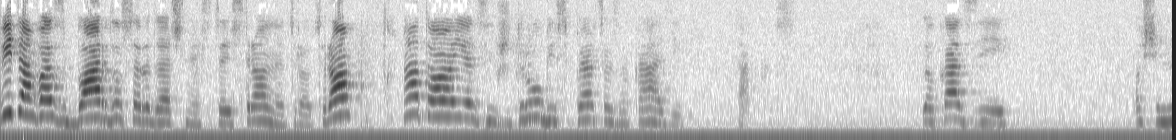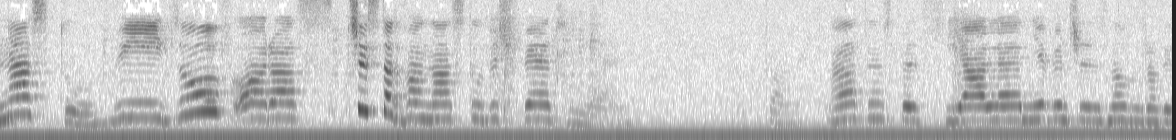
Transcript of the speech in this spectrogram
Witam Was bardzo serdecznie z tej strony Trotro, a to jest już drugi specjal z okazji, tak, z okazji 18 widzów oraz 312 wyświetleń. Tak, na tym specjale nie wiem czy znowu zrobię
